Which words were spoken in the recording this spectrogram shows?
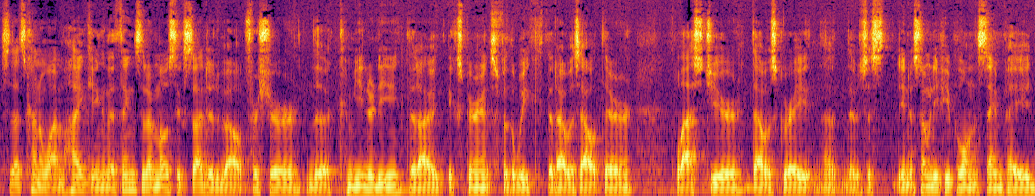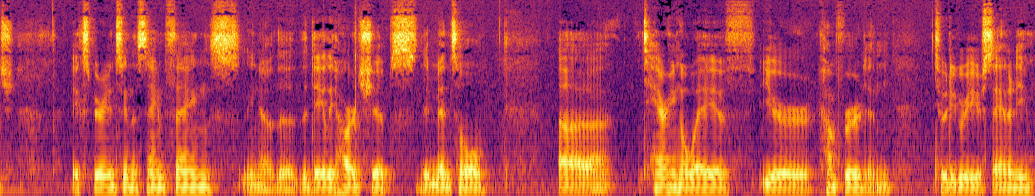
So that's kind of why I'm hiking. The things that I'm most excited about, for sure, the community that I experienced for the week that I was out there last year. That was great. Uh, there was just you know so many people on the same page experiencing the same things, you know, the, the daily hardships, the mental uh, tearing away of your comfort and to a degree your sanity.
